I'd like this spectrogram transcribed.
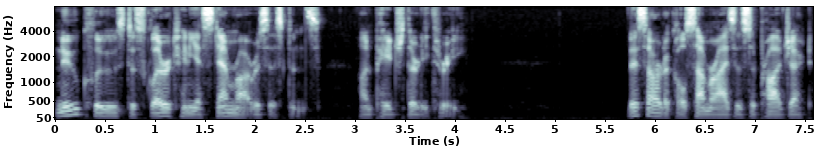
New Clues to Sclerotinia Stem Rot Resistance on page 33. This article summarizes the project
